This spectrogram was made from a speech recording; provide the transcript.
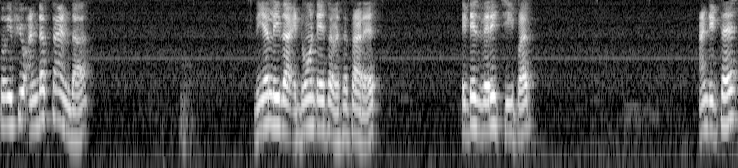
So if you understand the really the advantage of SSRS, it is very cheaper and it's a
